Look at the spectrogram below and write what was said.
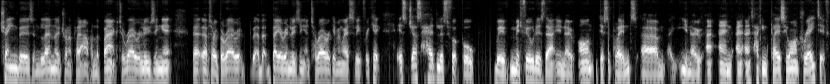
Chambers and Leno trying to play it out from the back, Torreira losing it. Uh, sorry, Barrera, Bayerin losing it, and Torreira giving away a silly free kick. It's just headless football with midfielders that you know aren't disciplined, um, you know, and, and, and attacking players who aren't creative,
